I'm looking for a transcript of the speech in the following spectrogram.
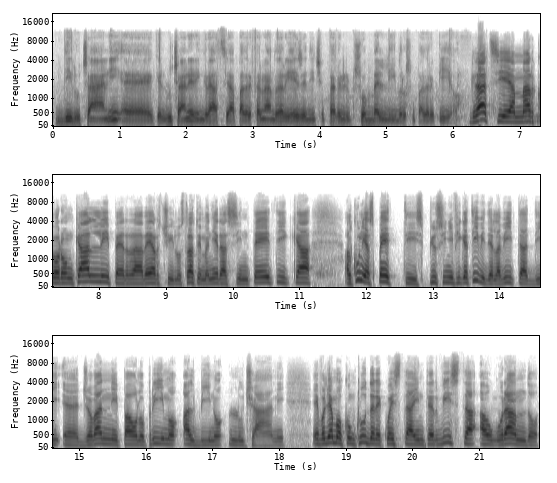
di Luciani, eh, che Luciani ringrazia padre Fernando D'Ariese dice per il suo bel libro su Padre Pio. Grazie a Marco Roncalli per averci illustrato in maniera sintetica alcuni aspetti più significativi della vita di eh, Giovanni Paolo I Albino Luciani. E vogliamo concludere questa intervista augurando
